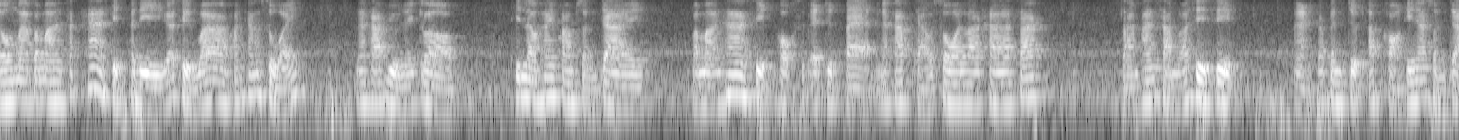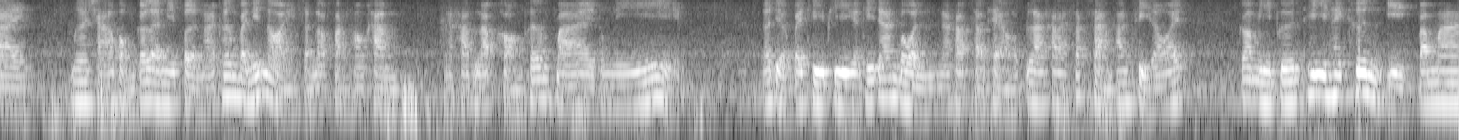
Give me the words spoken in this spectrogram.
ลงมาประมาณสัก 50พอดีก็ถือว่าค่อนข้างสวยนะครับ อยู่ในกรอบที่เราให้ความสนใจประมาณ 50 61.8 นะครับ แถวโซนราคาสัก 3,340 อะก็เป็นจุดรับของที่น่าสนใจ เมื่อเช้าผมก็เลยมีเปิดไม้เพิ่มไปนิดหน่อยสำหรับฝั่งทองคำนะครับ รับของเพิ่มไปตรงนี้ แล้วเดี๋ยวไป TP กันที่ด้านบนนะครับ แถวแถวราคาสัก 3,400 ก็มีพื้นที่ให้ขึ้นอีกประมา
